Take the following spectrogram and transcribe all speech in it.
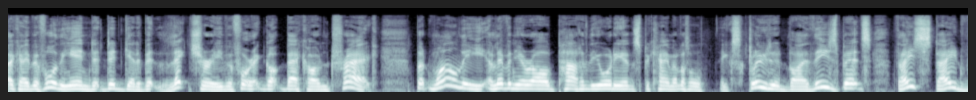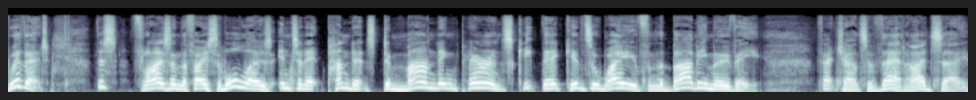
Okay, before the end, it did get a bit lectury before it got back on track. But while the 11 year old part of the audience became a little excluded by these bits, they stayed with it. This flies in the face of all those internet pundits demanding parents keep their kids away from the Barbie movie. Fat chance of that, I'd say.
